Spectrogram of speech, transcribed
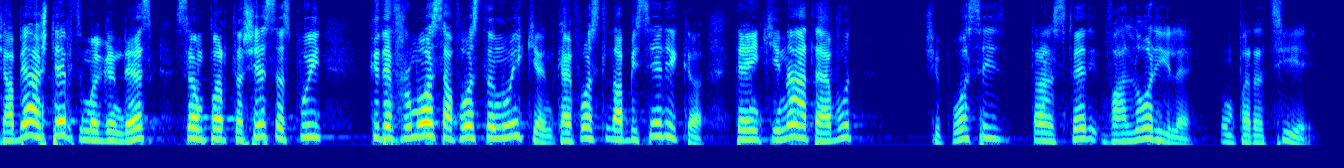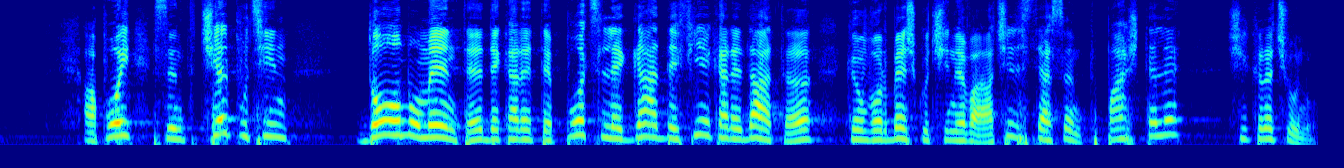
Și abia aștept, mă gândesc, să împărtășesc, să spui cât de frumos a fost în weekend, că ai fost la biserică, te-ai închinat, ai avut... Și poți să-i transferi valorile împărăției. Apoi sunt cel puțin două momente de care te poți lega de fiecare dată când vorbești cu cineva. Acestea sunt Paștele și Crăciunul.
